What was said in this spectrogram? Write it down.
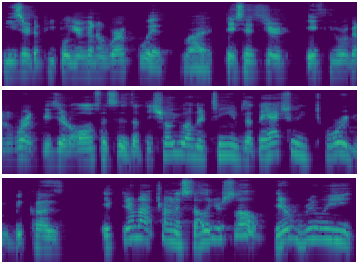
these are the people you're going to work with. Right. This is your, if you were going to work, these are the offices, that they show you other teams, that they actually tour you because if they're not trying to sell yourself, they're really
